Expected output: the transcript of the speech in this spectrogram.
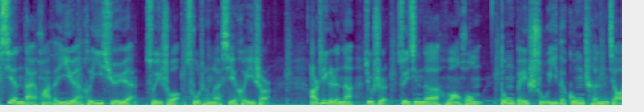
现代化的医院和医学院，所以说促成了协和一事儿。而这个人呢，就是最近的网红东北鼠疫的功臣，叫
